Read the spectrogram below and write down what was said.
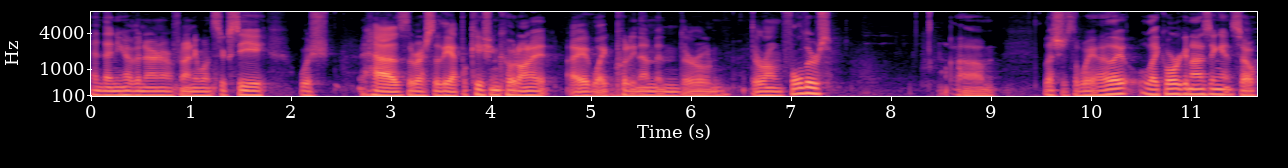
and then you have an NRF9160 which has the rest of the application code on it. I like putting them in their own their own folders. Um, that's just the way I like organizing it. So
